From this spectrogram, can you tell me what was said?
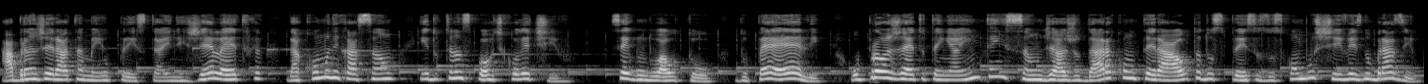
abrangerá também o preço da energia elétrica, da comunicação e do transporte coletivo. Segundo o autor do PL, o projeto tem a intenção de ajudar a conter a alta dos preços dos combustíveis no Brasil.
